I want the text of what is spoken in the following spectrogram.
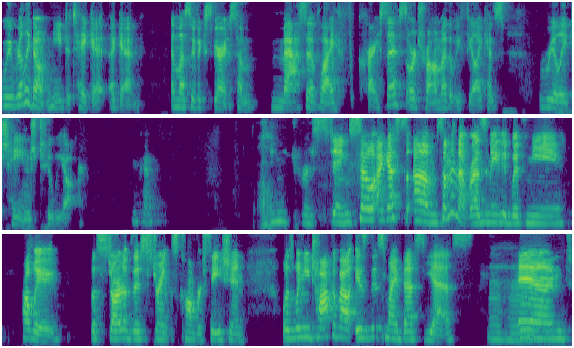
we really don't need to take it again unless we've experienced some massive life crisis or trauma that we feel like has really changed who we are. Okay. Wow. Interesting. So I guess um, something that resonated with me, probably the start of this strengths conversation, was when you talk about is this my best yes Mm-hmm. and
